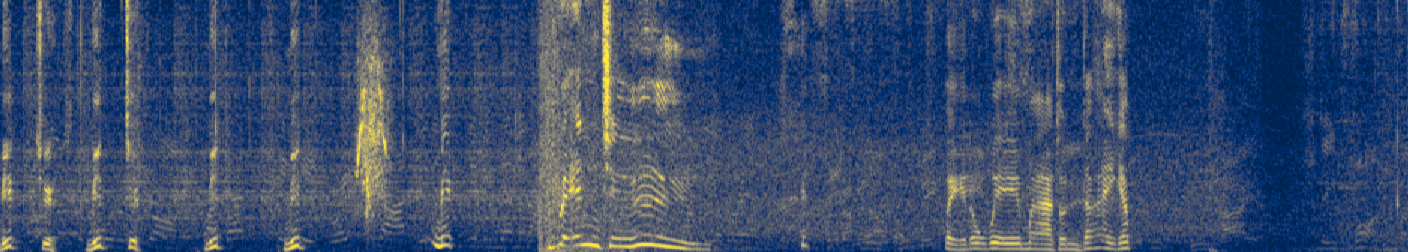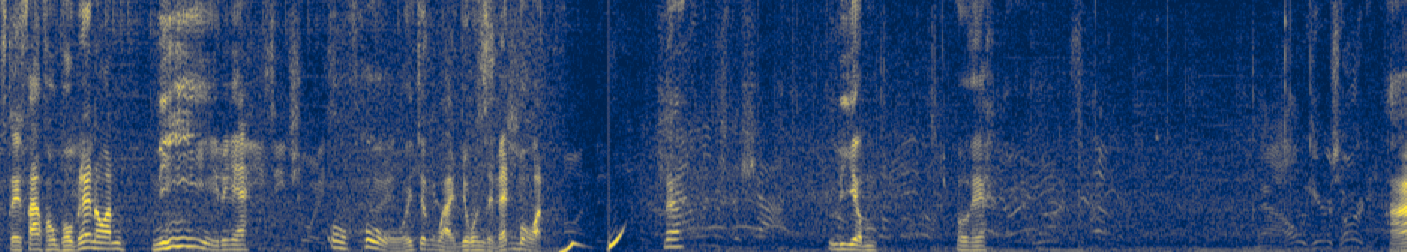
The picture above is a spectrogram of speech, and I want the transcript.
มิดจือมิดจือมิด มิด มิดเวนจือเฟดเวมาจนได้ครับ สเตฟานของผมแน่นอน นี่เป็นไง โอ้โห จังหวะโยนใส่แบ็กบอร์ดนะเหลี่ยม โอเคหา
